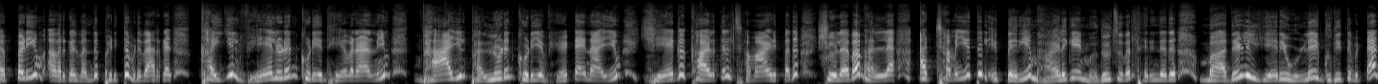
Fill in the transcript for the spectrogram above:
எப்படியும் அவர்கள் வந்து பிடித்து விடுவார்கள் கையில் வேலுடன் கூடிய தேவரானையும் வாயில் பல்லுடன் கூடிய வேட்டை நாயும் ஏக காலத்தில் சமாளிப்பது சுலபம் அல்ல அச்சமயத்தில் இப்பெரிய மாளிகையின் மதில் சுவர் தெரிந்தது மதிலில் ஏறி உள்ளே குதித்து விட்டால்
